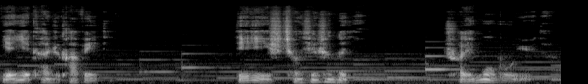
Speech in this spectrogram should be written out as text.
眼也看着咖啡底，底里是程先生的影，垂目不语的。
